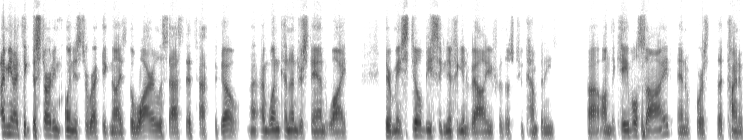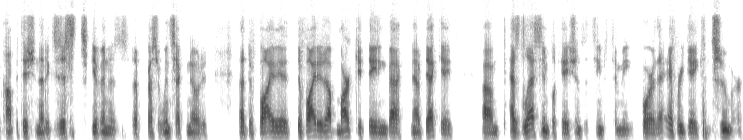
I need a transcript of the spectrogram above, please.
I mean, I think the starting point is to recognize the wireless assets have to go, uh, and one can understand why there may still be significant value for those two companies uh, on the cable side, and of course, the kind of competition that exists, given as uh, Professor Winseck noted, a divided divided up market dating back now decades, um, has less implications, it seems to me, for the everyday consumer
